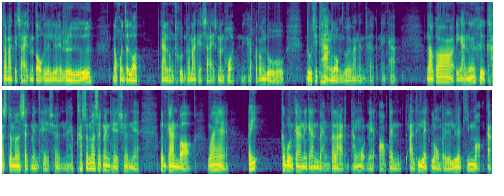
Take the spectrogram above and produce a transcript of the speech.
ถ้า market size มันโตขึ้นเรื่อยๆ หรือเราควรจะลด การลงทุนเพราะ market size มันหดนะครับก็ต้องดูดูทิศทางลมด้วยว่างั้นเถอะนะครับแล้วก็อีกอันนึงก็คือ customer segmentation นะครับ customer segmentation เนี่ยเป็นการบอกว่าเอ้ยกระบวนการในการแบ่งตลาดทั้งหมดเนี่ยออกเป็นอันที่เล็กลงไปเรื่อยๆ ที่เหมาะกับ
